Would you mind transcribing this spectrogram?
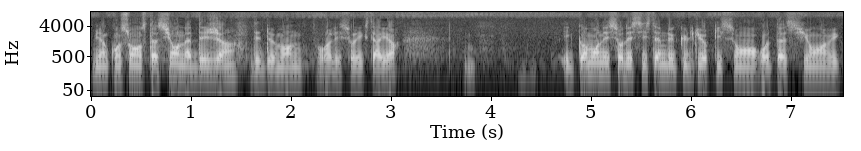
Bien qu'on soit en station, on a déjà des demandes pour aller sur l'extérieur. Et comme on est sur des systèmes de culture qui sont en rotation avec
